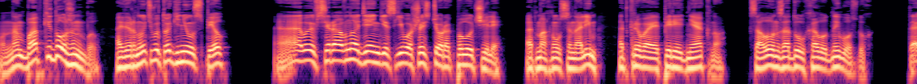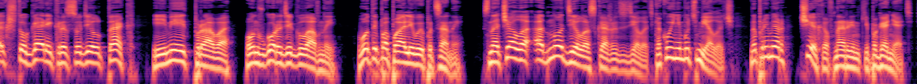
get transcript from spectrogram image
«Он нам бабки должен был, а вернуть в итоге не успел». «А вы все равно деньги с его шестерок получили», – отмахнулся Налим, открывая переднее окно. В салон задул холодный воздух. «Так что Гарик рассудил так и имеет право, он в городе главный. Вот и попали вы, пацаны. Сначала одно дело скажет сделать, какую-нибудь мелочь, например, чехов на рынке погонять».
